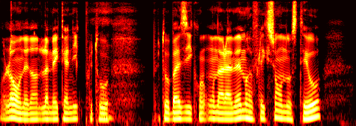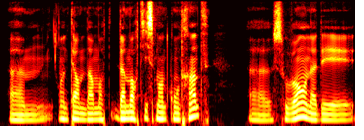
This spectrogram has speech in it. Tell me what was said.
Là, on est dans de la mécanique plutôt, mm. plutôt basique. On, a la même réflexion en ostéo euh, en termes d'amortissement de contraintes. Euh, souvent, on a des,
